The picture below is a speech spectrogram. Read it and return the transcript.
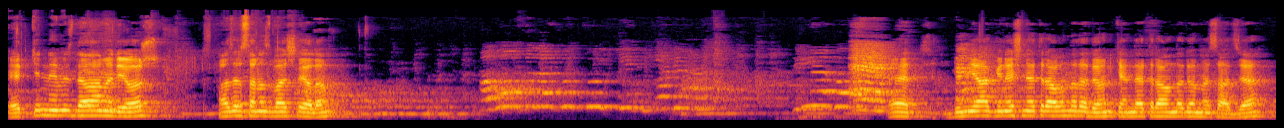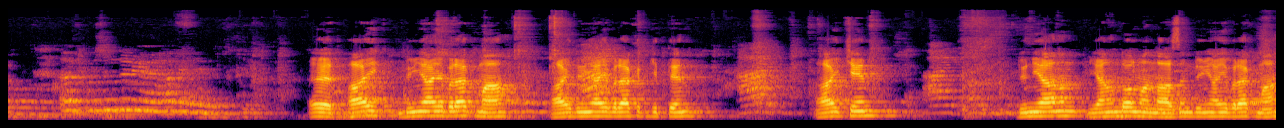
etkinliğimiz devam ediyor. Hazırsanız başlayalım. Evet, dünya güneşin etrafında da dön. Kendi etrafında dönme sadece. Evet, ay dünyayı bırakma. Ay dünyayı bırakıp gittin. Ay. Kim? Dünyanın yanında olman lazım. Dünyayı bırakma.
